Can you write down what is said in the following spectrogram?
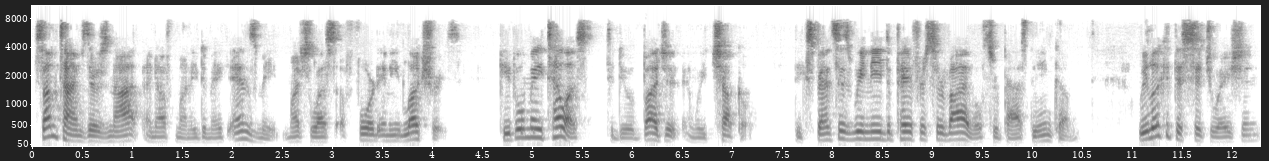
Sometimes there's not enough money to make ends meet, much less afford any luxuries. People may tell us to do a budget, and we chuckle. The expenses we need to pay for survival surpass the income. We look at this situation,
